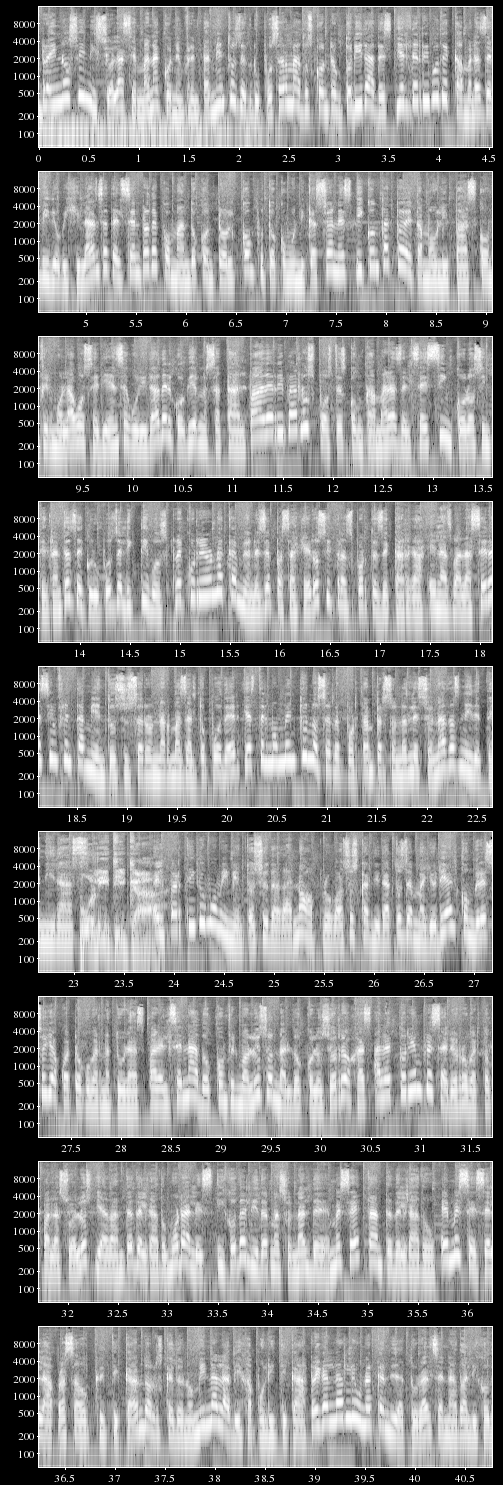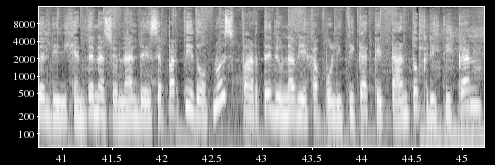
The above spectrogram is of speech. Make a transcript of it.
Reynosa inició la semana con enfrentamientos de grupos armados contra autoridades y el derribo de cámaras de videovigilancia del Centro de Comando, Control, Cómputo, Comunicaciones y Contacto de Tamaulipas, confirmó la vocería en seguridad del gobierno estatal. Para derribar los postes con cámaras del C5, los integrantes de grupos delictivos recurrieron a camiones de pasajeros y transportes de carga. En las balaceras y enfrentamientos se usaron armas de alto poder y hasta el momento no se reportan personas lesionadas ni detenidas. Política. El partido Movimiento Ciudadano aprobó a sus candidatos de mayoría al Congreso y a cuatro gubernaturas. Para el Senado, confirmó Luis Donaldo Colosio Rojas, al actor y empresario Roberto Palazuelos y a Dante Delgado Morales, hijo del líder nacional de MC, Dante Delgado. MC se la ha pasado criticando a los que denomina la vieja política. Regalarle una candidatura al Senado al hijo del dirigente nacional de ese partido no es parte de una vieja política que tanto critican.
